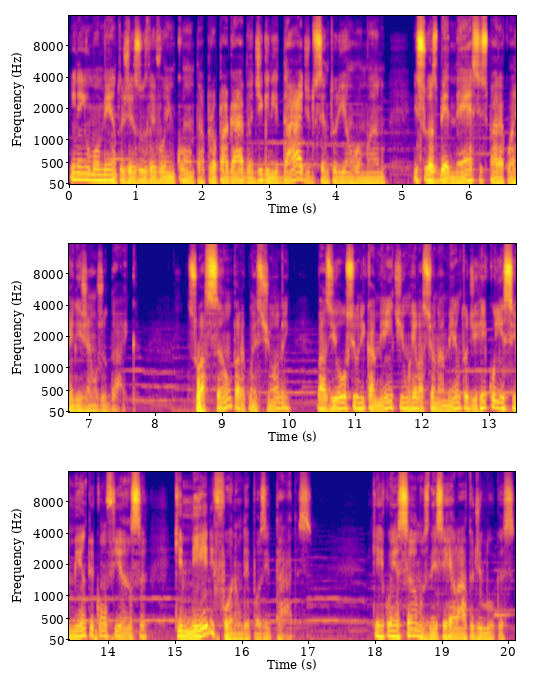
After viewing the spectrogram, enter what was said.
Em nenhum momento Jesus levou em conta a propagada dignidade do centurião romano e suas benesses para com a religião judaica. Sua ação para com este homem baseou-se unicamente em um relacionamento de reconhecimento e confiança que nele foram depositadas. Que reconheçamos nesse relato de Lucas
